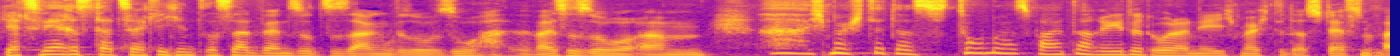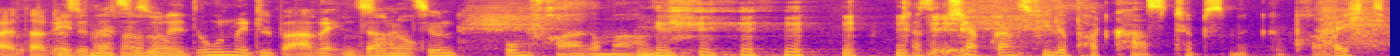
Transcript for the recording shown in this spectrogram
Jetzt wäre es tatsächlich interessant, wenn sozusagen so, so weißt du, so, ähm, ah, ich möchte, dass Thomas weiterredet oder nee, ich möchte, dass Steffen weiterredet, dass, dass man so eine, unmittelbare Interaktion. So eine Umfrage machen. also ich habe ganz viele Podcast-Tipps mitgebracht. Echt?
